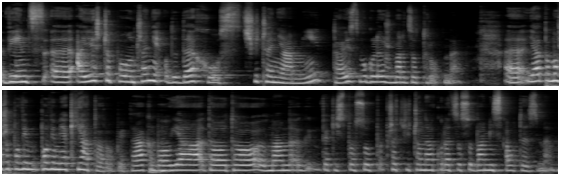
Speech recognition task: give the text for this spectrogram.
Więc, e, a jeszcze połączenie oddechu z ćwiczeniami to jest w ogóle już bardzo trudne. E, ja to może powiem, powiem jak ja to robię, tak? Mhm. bo ja to, to mam w jakiś sposób przećwiczone akurat z osobami z autyzmem.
